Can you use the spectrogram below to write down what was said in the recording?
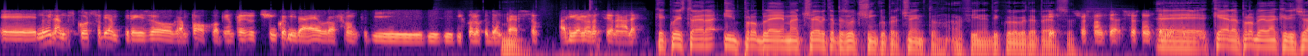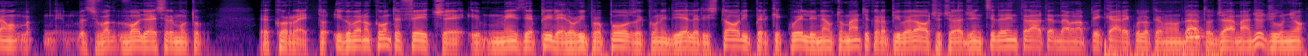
Eh, noi l'anno scorso abbiamo preso gran poco, abbiamo preso 5.000 euro a fronte di, di, di, quello che abbiamo perso a livello nazionale. Che questo era il problema, cioè avete preso il 5% alla fine di quello che avete perso. Sì, sostanzia- sostanzialmente. Eh, che era il problema che diciamo, voglio essere molto eh, corretto, il governo Conte fece il mese di aprile e lo ripropose con i DL Ristori perché quello in automatico era più veloce, cioè l'agenzia delle entrate andavano a applicare quello che avevano dato già a maggio-giugno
